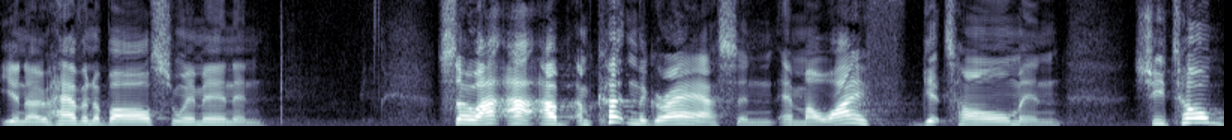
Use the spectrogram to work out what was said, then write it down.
you know having a ball swimming and so I, I I'm cutting the grass and and my wife gets home and she told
